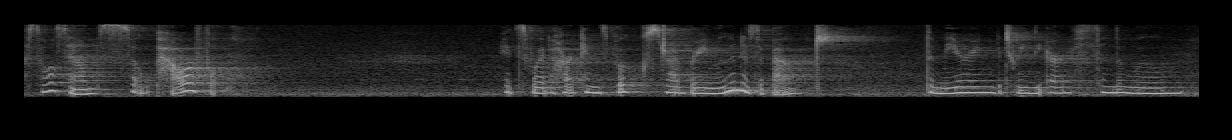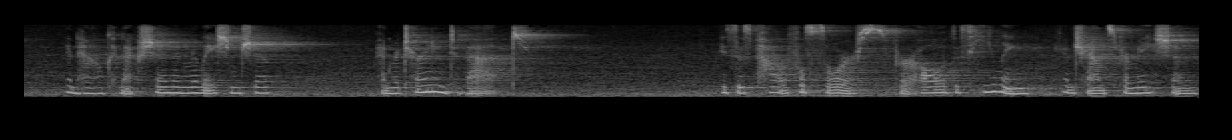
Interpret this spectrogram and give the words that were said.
this all sounds so powerful. It's what Harkin's book, Strawberry Moon, is about the mirroring between the earth and the womb, and how connection and relationship and returning to that is this powerful source for all of this healing and transformation.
